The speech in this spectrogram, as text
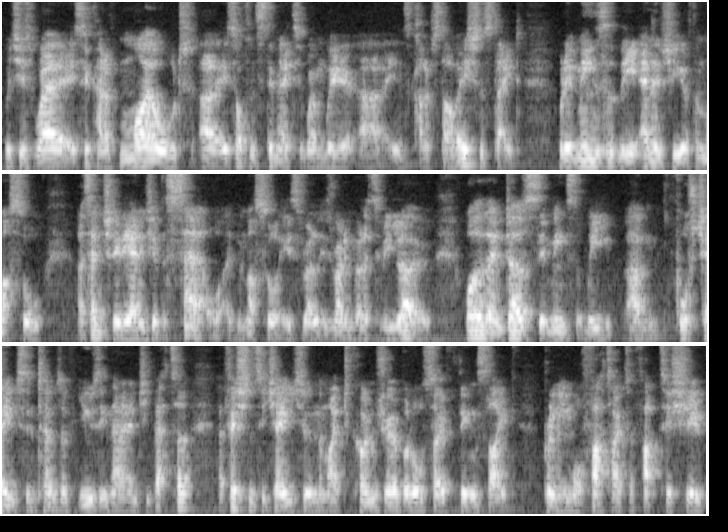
which is where it's a kind of mild, uh, it's often stimulated when we're uh, in kind of starvation state, but it means that the energy of the muscle essentially the energy of the cell and the muscle is, is running relatively low. What it then does, it means that we um, force changes in terms of using that energy better, efficiency changes in the mitochondria, but also things like bringing more fat out of fat tissue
